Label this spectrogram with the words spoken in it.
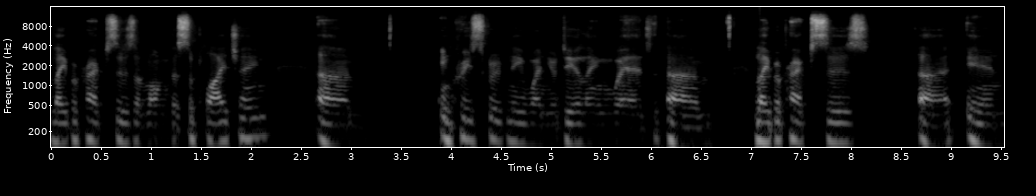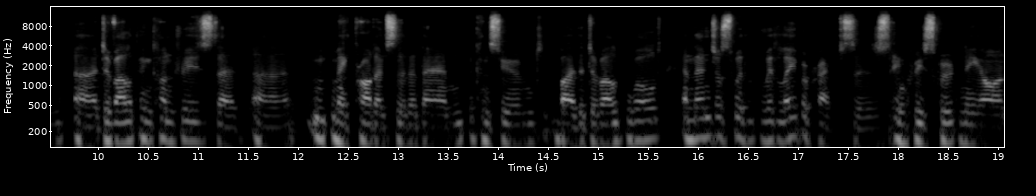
labor practices along the supply chain, um, increased scrutiny when you're dealing with um, labor practices uh, in uh, developing countries that uh, make products that are then consumed by the developed world, and then just with with labor practices, increased scrutiny on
